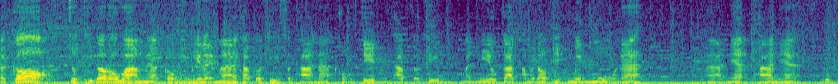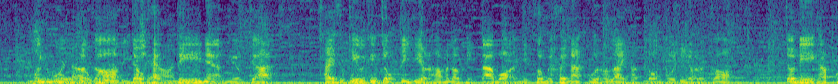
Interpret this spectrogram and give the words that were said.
ล้วก็จุดที่ต้องระวังเนี่ยก็ไม่มีอะไรมากครับ ก็คือสถานะของจินครับ ก็คือมันมีโอกาสทำให้เราติดมึนหมู่นะ อ่าเนี่ยท่าเนี้ยมึนหมู่แล้วก็เจ้าแคตตี้เนี่ยมีโอกาส ช้สกิลที่โจมตีเดี่ยวทำให้เราติดตาบอดอันนี้ก็ไม่ค่อยน่ากลัวเท่าไหร่ครับโดนตัวเดียวแล้วก็เจ้านี่ครับโก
